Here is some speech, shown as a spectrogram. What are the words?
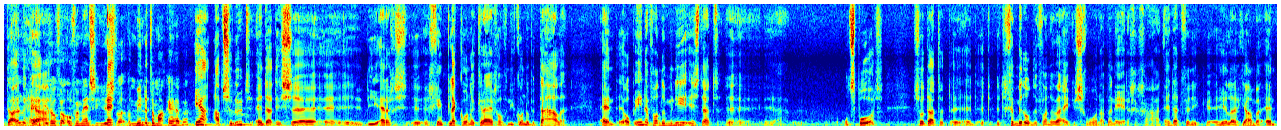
duidelijk. Heb je ja. het over, over mensen die dus En- wat minder te makken hebben? Ja, absoluut. En dat is eh, die ergens geen plek konden krijgen of niet konden betalen. En op een of andere manier is dat eh, ja, ontspoord, zodat het, eh, het, het, het gemiddelde van de wijk is gewoon naar beneden gegaan. En dat vind ik eh, heel erg jammer. En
